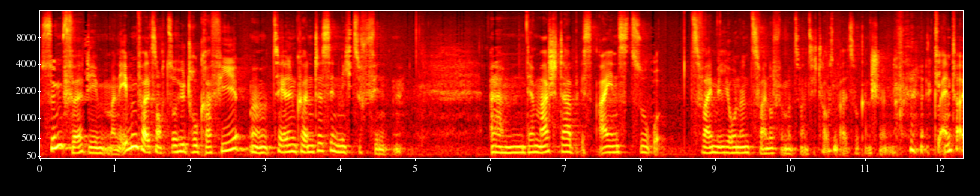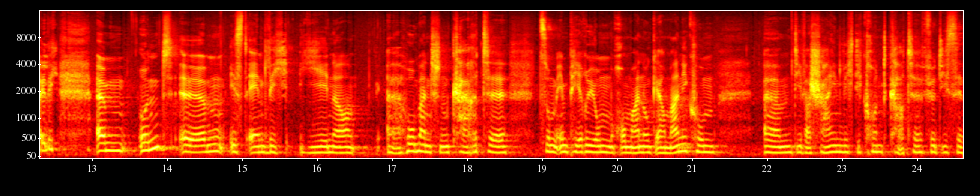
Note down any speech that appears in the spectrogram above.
Sümpfe, die man ebenfalls noch zur Hydrographie äh, zählen könnte, sind nicht zu finden. Ähm, der Maßstab ist 1 zu 2.225.000, also ganz schön kleinteilig, ähm, und ähm, ist ähnlich jener äh, Homannschen Karte zum Imperium Romano-Germanicum, ähm, die wahrscheinlich die Grundkarte für diese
